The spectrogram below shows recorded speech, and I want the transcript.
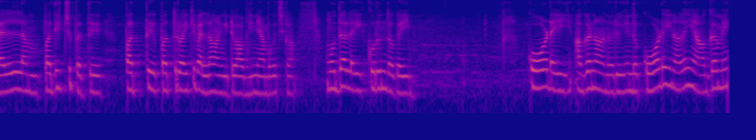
வெல்லம் பதிச்சு பத்து பத்து பத்து ரூபாய்க்கு வெள்ளம் வாங்கிட்டு வா அப்படின்னு ஞாபகம் வச்சுக்கலாம். முதலை குறுந்தொகை கோடை அகநானூறு. இந்த கோடைனால என் அகமே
